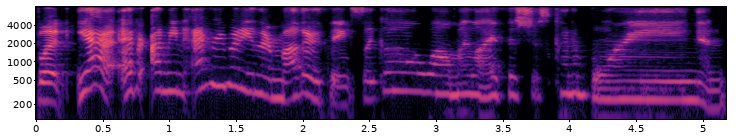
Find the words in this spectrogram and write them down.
But yeah, I mean, everybody and their mother thinks like, oh, well, my life is just kind of boring. And,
